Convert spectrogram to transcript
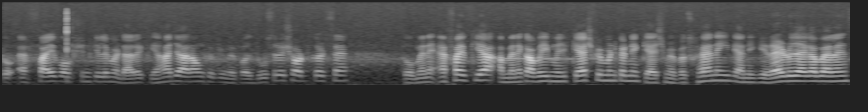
तो F5 ऑप्शन के लिए मैं डायरेक्ट यहाँ जा रहा हूँ क्योंकि मेरे पास दूसरे शॉर्टकट्स हैं। तो मैंने F5 किया। अब मैंने कहा, भाई, मुझे कैश पेमेंट करनी है। कैश मेरे पास है नहीं, यानी कि रेड हो जाएगा बैलेंस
